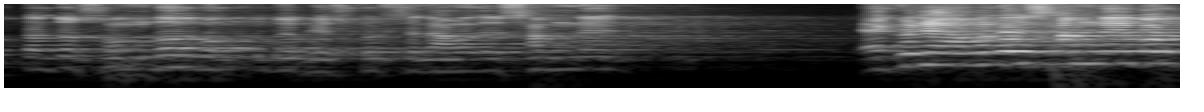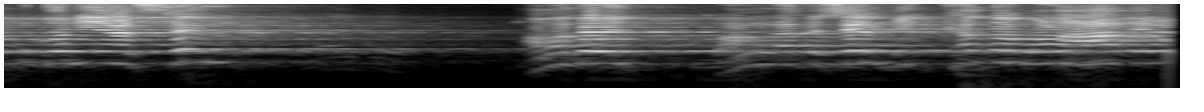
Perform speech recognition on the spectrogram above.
অত্যন্ত সুন্দর বক্তব্য পেশ করছেন আমাদের সামনে। এখনই আমাদের সামনে বক্তব্য নিয়ে আসছেন আমাদের বাংলাদেশের বিখ্যাত বড় আলেম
